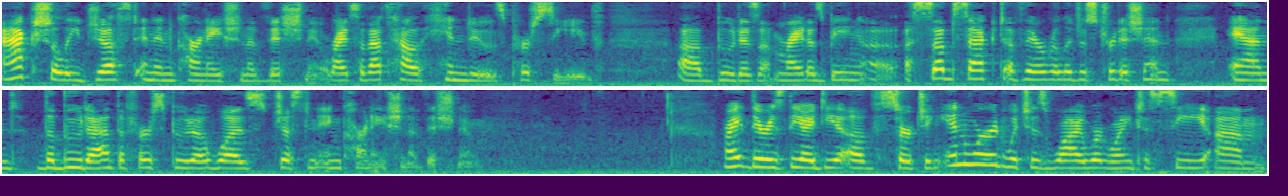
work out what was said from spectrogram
actually just an incarnation of Vishnu, right? So that's how Hindus perceive uh, Buddhism, right, as being a, a subsect of their religious tradition and the Buddha, the first Buddha, was just an incarnation of Vishnu. Right, there is the idea of searching inward, which is why we're going to see um,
